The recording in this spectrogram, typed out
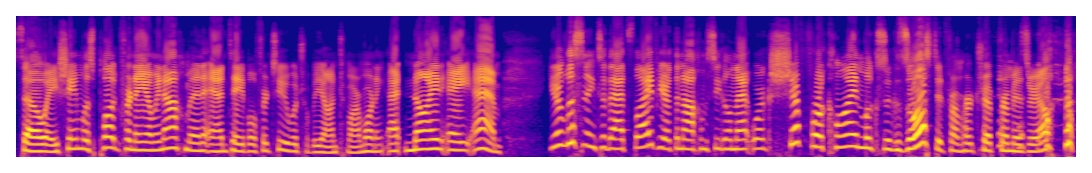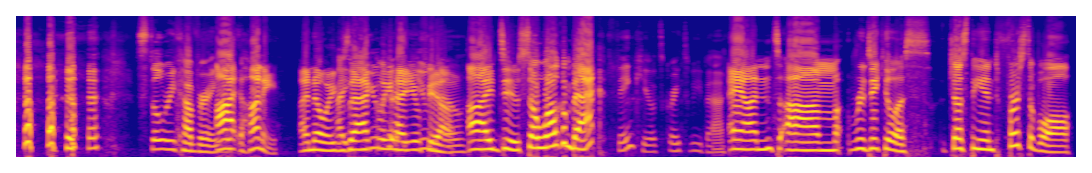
So a shameless plug for Naomi Nachman and Table for Two, which will be on tomorrow morning at 9 a.m. You're listening to That's Life here at the Nachum Segal Network. Shifra Klein looks exhausted from her trip from Israel. Still recovering. I, honey, I know exactly you- how you, you feel. know. I do. So welcome back. Thank you. It's great to be back. And um, ridiculous. Just the end. First of all,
